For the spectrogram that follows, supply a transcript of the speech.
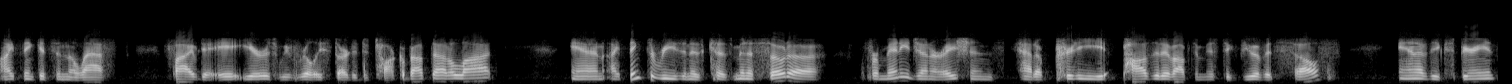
I think it's in the last five to eight years we've really started to talk about that a lot. And I think the reason is because Minnesota, for many generations, had a pretty positive, optimistic view of itself and of the experience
